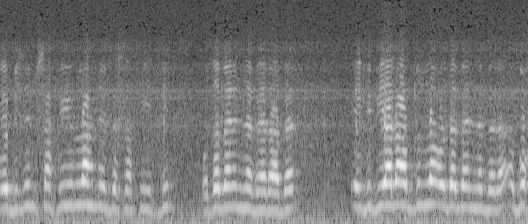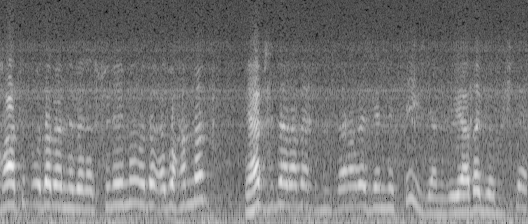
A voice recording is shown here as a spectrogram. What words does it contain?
E bizim Safiyullah nerede Safiyyuddin? O da benimle beraber. Ebu Biyal Abdullah o da benimle beraber. Ebu Hatip o da benimle beraber. Süleyman o da Ebu Hammam. Ve hepsi beraber. Biz beraber cennetteyiz yani rüyada görmüşler.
